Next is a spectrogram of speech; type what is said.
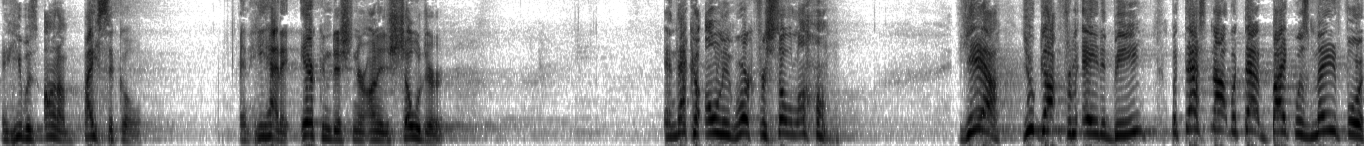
and he was on a bicycle and he had an air conditioner on his shoulder. And that could only work for so long. Yeah, you got from A to B, but that's not what that bike was made for.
